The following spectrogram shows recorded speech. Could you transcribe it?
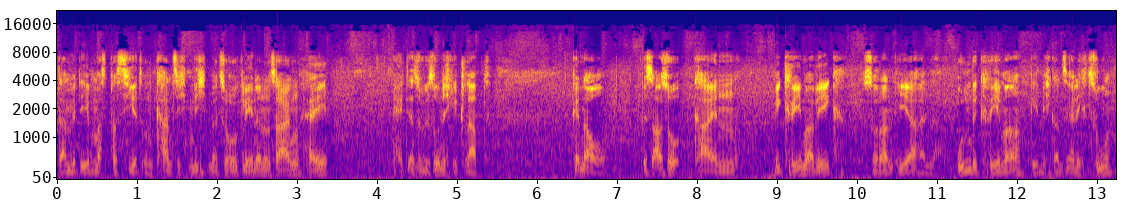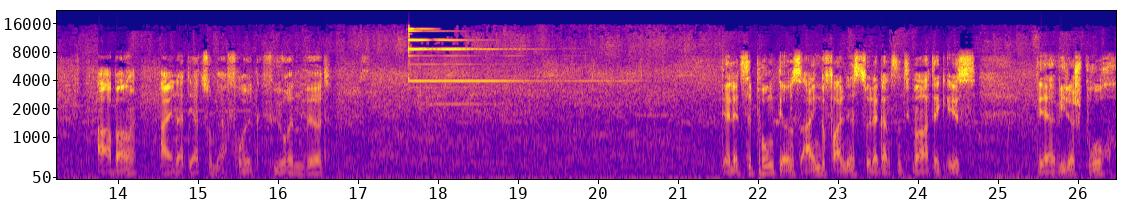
damit eben was passiert und kann sich nicht mehr zurücklehnen und sagen, hey, hätte ja sowieso nicht geklappt. Genau. Ist also kein bequemer Weg, sondern eher ein unbequemer, gebe ich ganz ehrlich zu, aber einer, der zum Erfolg führen wird. Der letzte Punkt, der uns eingefallen ist zu der ganzen Thematik, ist der Widerspruch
